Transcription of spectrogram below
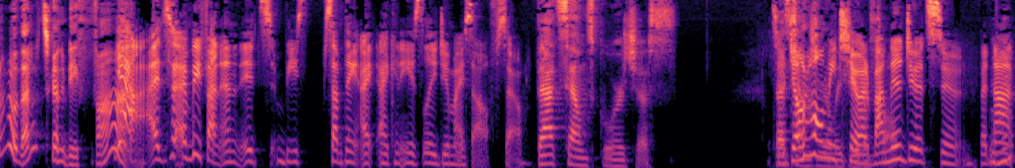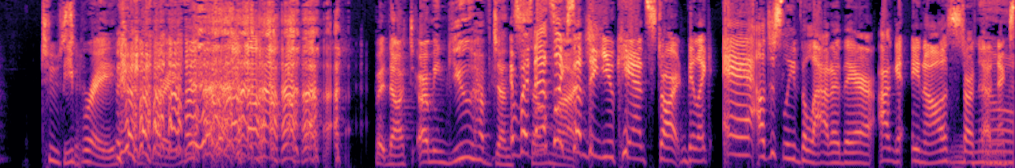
Oh, that's going to be fun. Yeah, it's, it'd be fun, and it's be something I, I can easily do myself. So, That sounds gorgeous. so That don't hold me really to it. I'm going to do it soon, but not too Be soon. brave, be brave. but not. I mean, you have done. But so that's like something you can't start and be like, eh, I'll just leave the ladder there. I'll get, you know, I'll start that next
